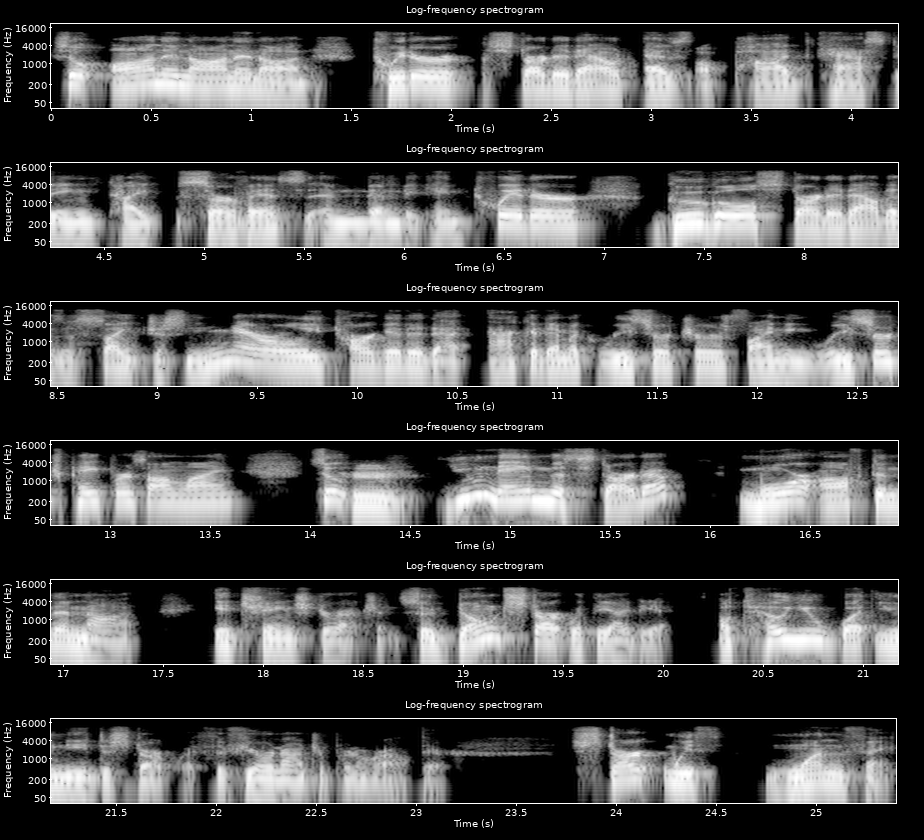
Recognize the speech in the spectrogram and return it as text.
So on and on and on. Twitter started out as a podcasting type service and then became Twitter. Google started out as a site just narrowly targeted at academic researchers finding research papers online. So hmm. you name the startup, more often than not, it changed direction. So don't start with the idea. I'll tell you what you need to start with if you're an entrepreneur out there. Start with one thing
